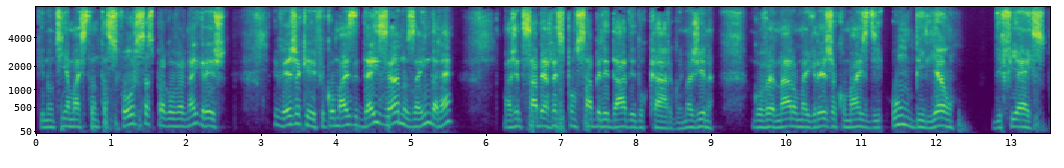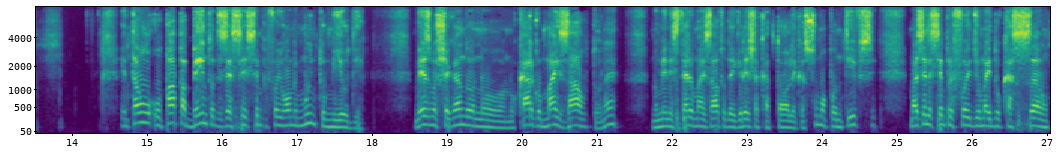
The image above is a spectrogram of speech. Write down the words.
que não tinha mais tantas forças para governar a igreja. E veja que ficou mais de 10 anos ainda, né? Mas a gente sabe a responsabilidade do cargo. Imagina, governar uma igreja com mais de um bilhão de fiéis. Então, o Papa Bento XVI sempre foi um homem muito humilde, mesmo chegando no, no cargo mais alto, né? no ministério mais alto da Igreja Católica, sumo pontífice, mas ele sempre foi de uma educação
